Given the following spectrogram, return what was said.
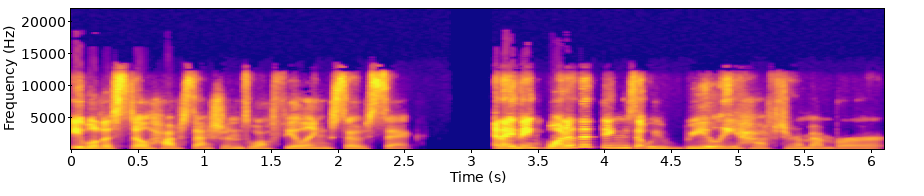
able to still have sessions while feeling so sick? And I think one of the things that we really have to remember,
